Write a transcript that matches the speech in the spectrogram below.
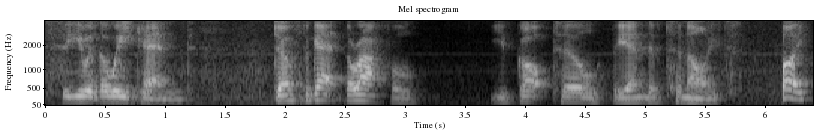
See you at the weekend. Don't forget the raffle. You've got till the end of tonight. Bye.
